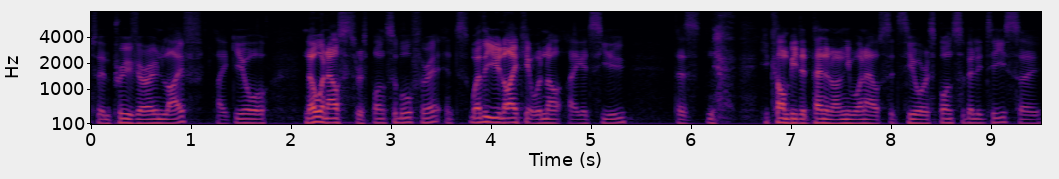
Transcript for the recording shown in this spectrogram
to improve your own life. Like you're, no one else is responsible for it. It's whether you like it or not. Like it's you. There's, you can't be dependent on anyone else. It's your responsibility. So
